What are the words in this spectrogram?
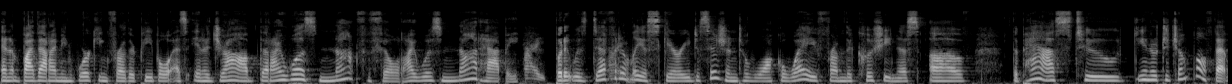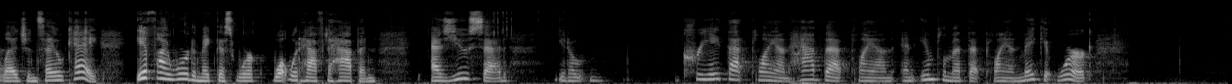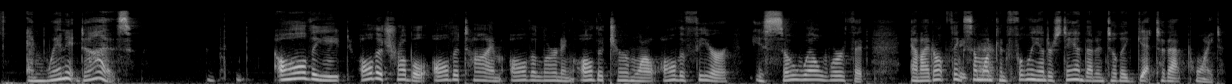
and by that I mean working for other people as in a job that I was not fulfilled. I was not happy. Right. But it was definitely right. a scary decision to walk away from the cushiness of the past to, you know, to jump off that ledge and say, okay, if I were to make this work, what would have to happen? As you said, you know, create that plan, have that plan, and implement that plan, make it work. And when it does, all the all the trouble, all the time, all the learning, all the turmoil, all the fear is so well worth it. And I don't think exactly. someone can fully understand that until they get to that point.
